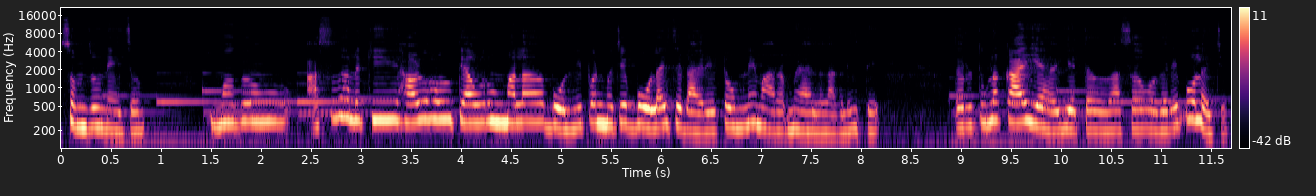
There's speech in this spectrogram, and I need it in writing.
समजून यायचं. मग असं झालं की हळूहळू त्यावरून मला बोलणी पण म्हणजे बोलायचे डायरेक्ट टोमणे मार मिळायला लागले होते. तर तुला काय या येतं असं वगैरे बोलायचे.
